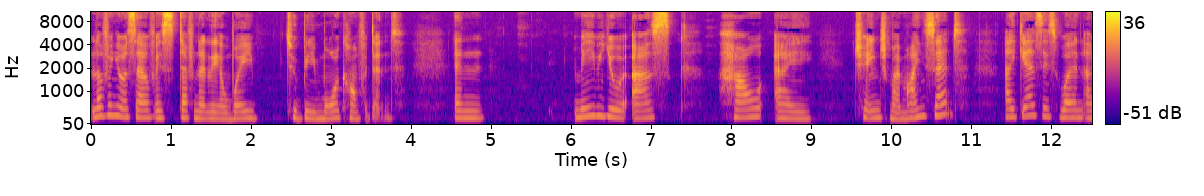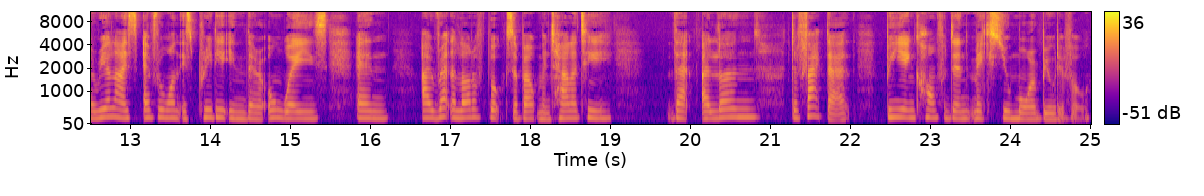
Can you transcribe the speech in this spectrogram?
loving yourself is definitely a way to be more confident. And maybe you ask how I changed my mindset. I guess it's when I realized everyone is pretty in their own ways, and I read a lot of books about mentality that I learned the fact that being confident makes you more beautiful.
